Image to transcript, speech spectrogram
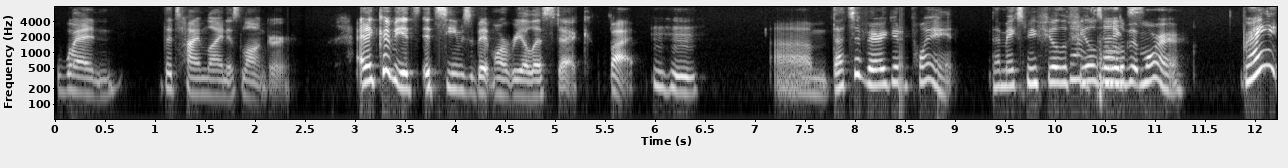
when the timeline is longer. And it could be it's it seems a bit more realistic, but hmm um that's a very good point. That makes me feel the Yeah, feels a little bit more. Right?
